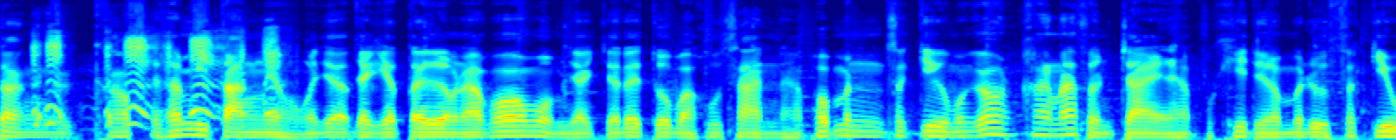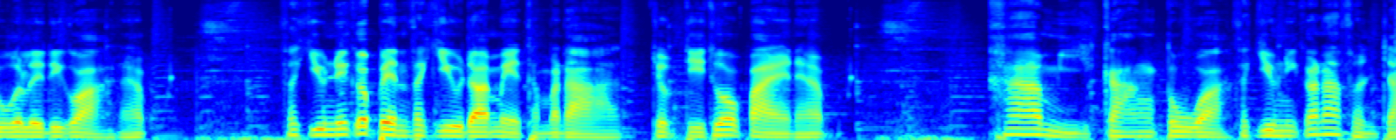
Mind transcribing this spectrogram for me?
ตังค์ครับแต่ถ้ามีตังค์เนี่ยผมก็จะอยากจะเติมนะเพราะว่าผมอยากจะได้ตัวบาคุซันนะครับเพราะมันสกิลมันก็ค่อนข้างน่าสนใจนะครับโอเคเดี๋ยวเรามาดูสกิลกันเลยดีกว่านะครับสกิลนี้ก็เป็นสกิลดาเมจธรรมดาโจมตีทั่วไปนะครับ ฆ่าหมีกลางตัวสกิลนี้ก็น่าสนใจ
